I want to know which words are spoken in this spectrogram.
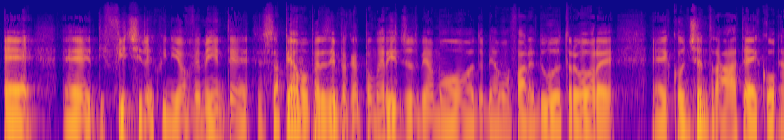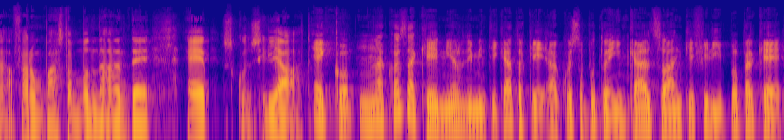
è, è difficile quindi ovviamente sappiamo per esempio che al pomeriggio dobbiamo, dobbiamo fare due o tre ore eh, concentrate, ecco, fare un pasto abbondante è sconsigliato. Ecco, una cosa che mi ero dimenticato che a questo punto incalzo anche Filippo perché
